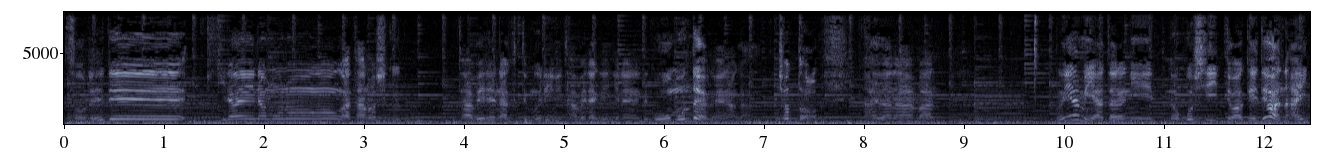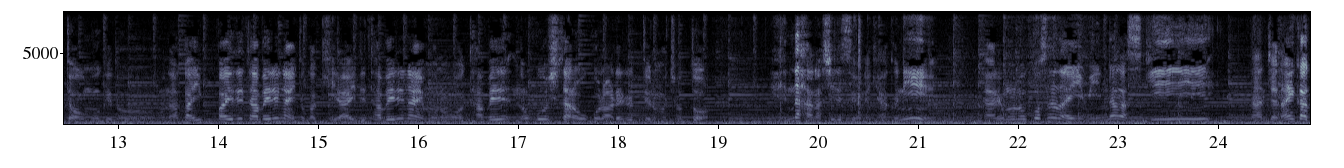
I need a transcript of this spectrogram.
それで嫌いなものが楽しくって食べれなくて無理に食べなきゃいけないなんて拷問だよね。なんかちょっとあれだな。まあむやみやたらに残していいってわけではないとは思うけどお腹いっぱいで食べれないとか嫌いで食べれないものを食べ残したら怒られるっていうのもちょっと変な話ですよね。逆に誰も残さないみんなが好きなんじゃないかっ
